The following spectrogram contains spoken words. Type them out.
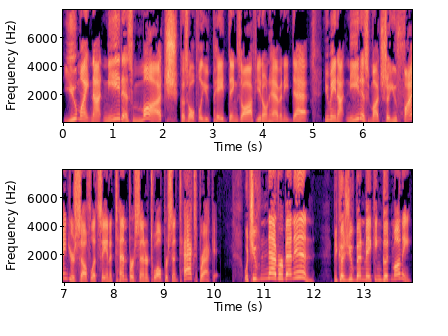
you might not need as much because hopefully you've paid things off, you don't have any debt. You may not need as much, so you find yourself, let's say, in a 10% or 12% tax bracket, which you've never been in because you've been making good money.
